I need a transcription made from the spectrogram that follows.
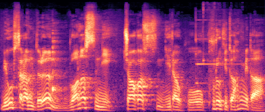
미국 사람들은 러너스니, 저거스니라고 부르기도 합니다.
